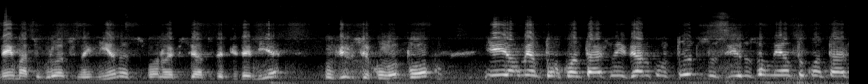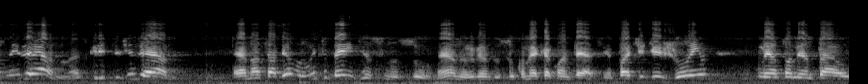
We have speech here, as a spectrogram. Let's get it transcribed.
nem Mato Grosso, nem Minas, foram epicentros da epidemia. O vírus circulou pouco e aumentou o contágio no inverno, como todos os vírus aumentam o contágio no inverno, nas gripes de inverno. É, nós sabemos muito bem disso no Sul, né, no Rio Grande do Sul, como é que acontece. A partir de junho, começa a aumentar o,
